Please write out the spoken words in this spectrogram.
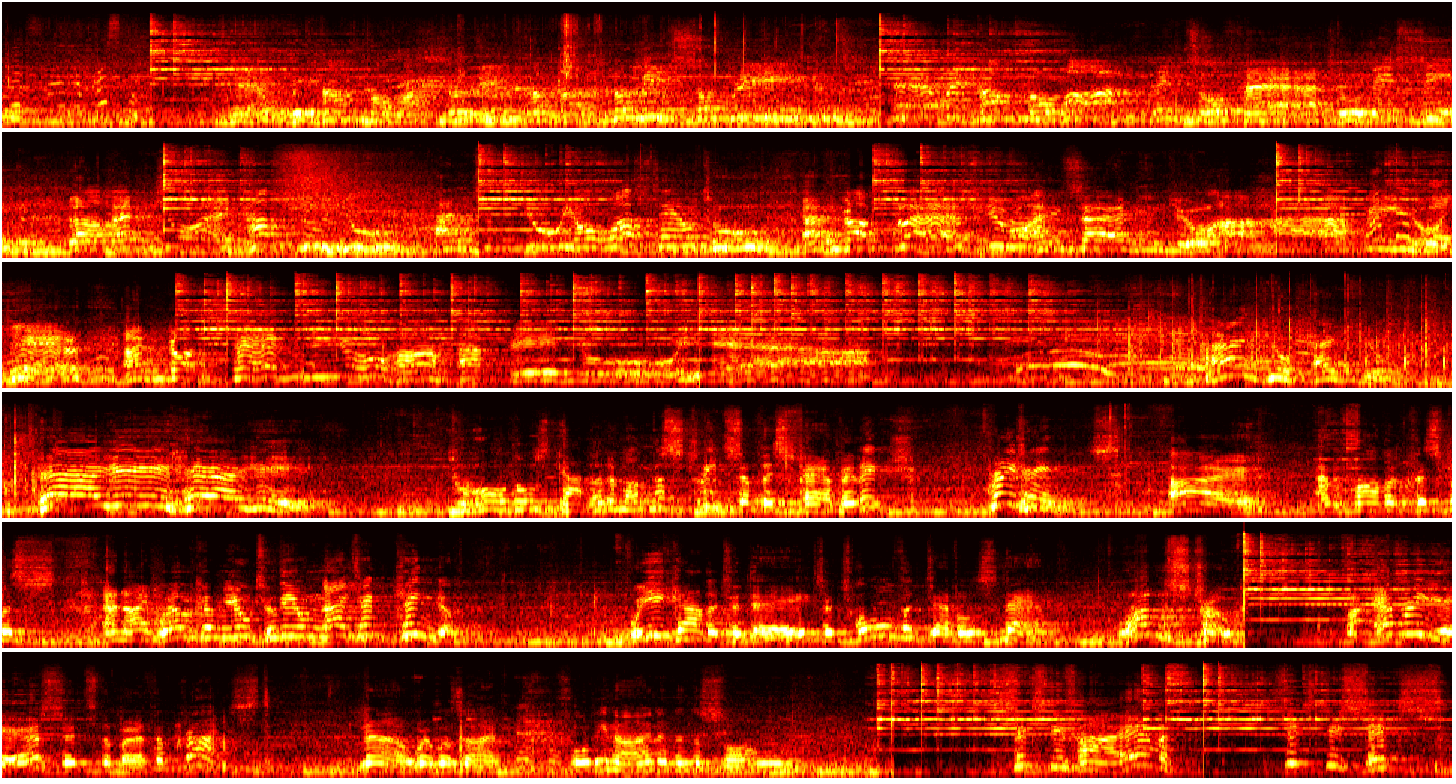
Here we come, a wandering among the leaves so green. Here we come, a wandering so fair to be seen. Love and joy come to you, and to you your wassail too. And God bless you and send you a happy new year. And God send you a happy new year. Thank you, thank you. Hear ye, hear ye. To all those gathered among the streets of this fair village, greetings. I am Father Christmas, and I welcome you to the United Kingdom. We gather today to toll the devil's knell, one stroke for every year since the birth of Christ. Now, where was I? 49, and then the song 65, 66,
